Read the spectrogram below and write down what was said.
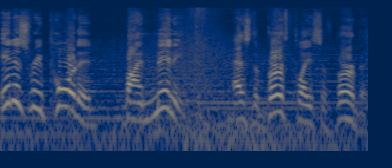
It is reported by many as the birthplace of bourbon.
